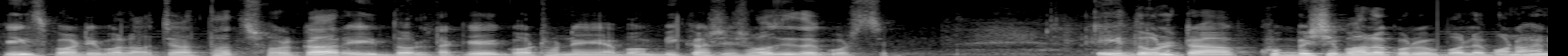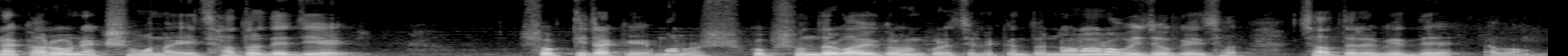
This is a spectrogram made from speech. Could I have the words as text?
কিংস পার্টি বলা হচ্ছে। অর্থাৎ সরকার এই দলটাকে গঠনে এবং বিকাশে সহযোগিতা করছে। এই দলটা খুব বেশি ভালো করবে বলে মনে হয় না, কারণ একসময় এই ছাত্রদের যে শক্তিটাকে মানুষ খুব সুন্দরভাবে গ্রহণ করেছিল, কিন্তু নানান অভিযোগ এই ছা- ছাত্রদের বিরুদ্ধে এবং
